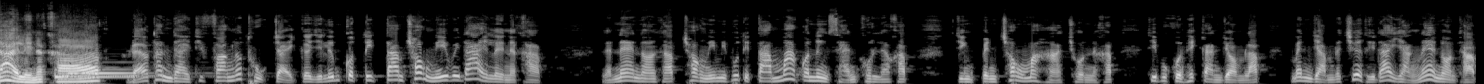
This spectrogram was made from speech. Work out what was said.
ได้เลยนะครับ แล้วท่านใดที่ฟังแล้วถูกใจก็อย่าลืมกดติดตามช่องนี้ไว้ได้เลยนะครับ และแน่นอนครับ ช่องนี้มีผู้ติดตามมากกว่า1 0 0 0 0แสนคนแล้วครับ จึงเป็นช่องมหาชนนะครับ ที่ผู้คนให้การยอมรับแม่นยำและเชื่อถือได้อย่างแน่นอนครับ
